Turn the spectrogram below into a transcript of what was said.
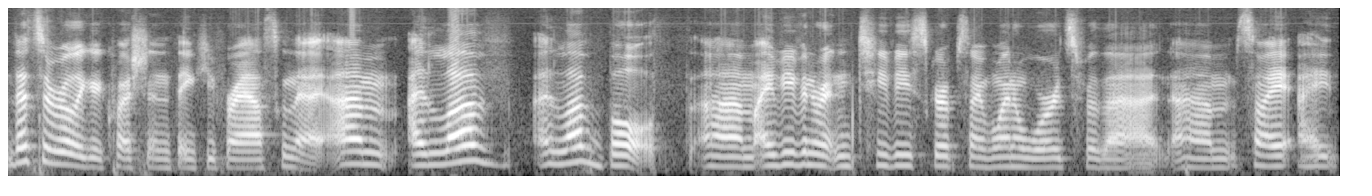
That's a really good question. Thank you for asking that. Um, I love I love both. Um, I've even written TV scripts. I've won awards for that. Um, so I, I,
